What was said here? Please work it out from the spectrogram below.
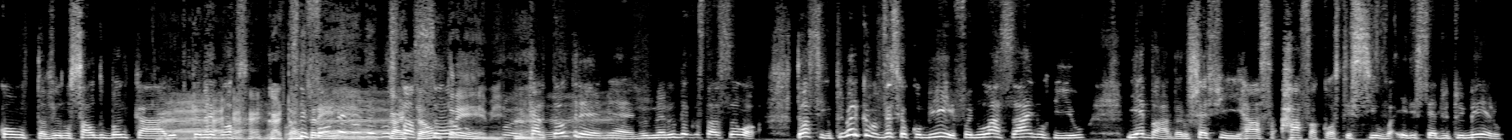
conta, viu? No saldo bancário, porque o negócio... Cartão treme. Cartão treme. Cartão treme, é. No menu degustação, ó. Então assim, a primeira vez que eu comi foi no Lazai, no Rio, e é bárbaro. O chefe Rafa, Rafa Costa e Silva, ele serve primeiro,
